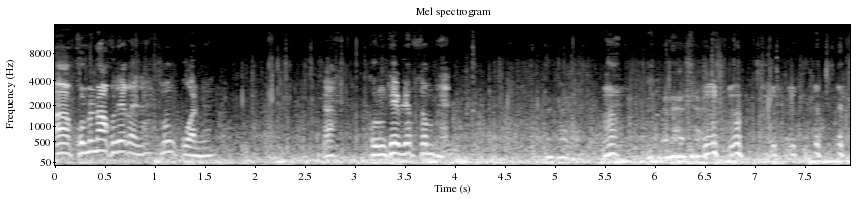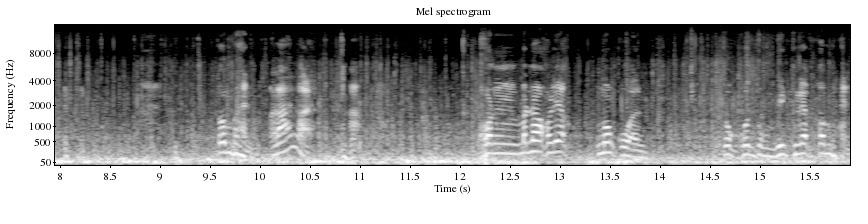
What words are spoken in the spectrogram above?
อ่าคนบ้านนอกเขาเรียกอะไรนะม่วงกวนนะนะคนกรุงเทพเรียกส้มแผ่นไม่ใช่ครับฮะไม่น่าใช่ต้มแผ่นอร่อยอร่อยนะฮะคนบ้านนอกเขาเรียกม่วงกวนส่วนคนสุขุมวิทเขาเรียกต้มแผ่น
